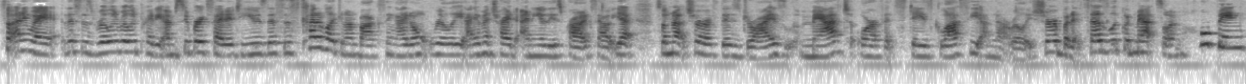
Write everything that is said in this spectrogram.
so anyway, this is really, really pretty. I'm super excited to use this. This is kind of like an unboxing. I don't really, I haven't tried any of these products out yet, so I'm not sure if this dries matte or if it stays glossy. I'm not really sure, but it says liquid matte, so I'm hoping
